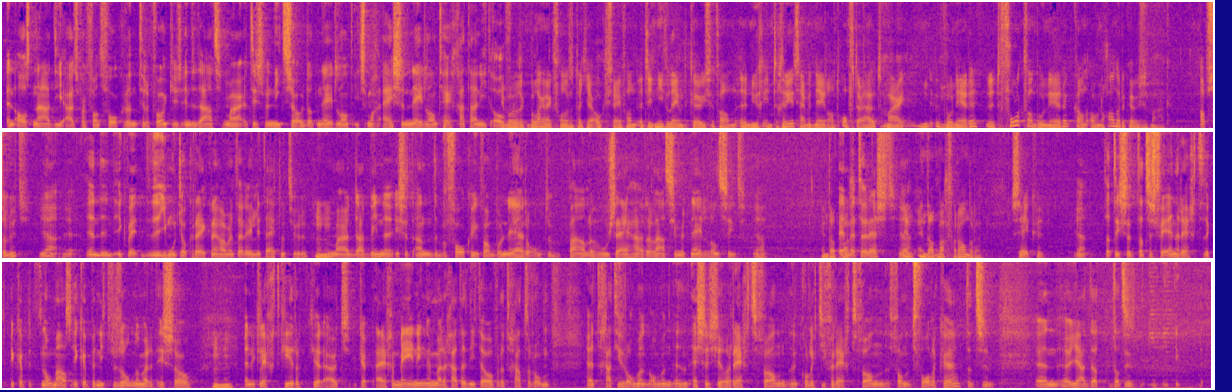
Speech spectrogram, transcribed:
En als na die uitspraak van het volk er een telefoontje is, inderdaad. Maar het is niet zo dat Nederland iets mag eisen. Nederland gaat daar niet over. Ja, maar wat ik belangrijk vond, is dat jij ook zei van... het is niet alleen de keuze van uh, nu geïntegreerd zijn met Nederland of eruit... maar Bonaire, het volk van Bonaire kan ook nog andere keuzes maken. Absoluut, ja. ja. En ik weet, je moet ook rekening houden met de realiteit natuurlijk. Mm -hmm. Maar daarbinnen is het aan de bevolking van Bonaire om te bepalen hoe zij haar relatie met Nederland ziet. Ja. En, dat en met de rest. Ja. En, en dat mag veranderen. Zeker. Ja, dat is, het, dat is VN-recht. Ik, heb het nogmaals, ik heb het niet verzonnen, maar het is zo. Mm -hmm. En ik leg het keer op keer uit. Ik heb eigen meningen, maar daar gaat het niet over. Het gaat erom. Het gaat hier om een, om een, een essentieel recht van een collectief recht van, van het volk. Hè? Dat is een, en uh, ja, dat, dat is. Ik,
